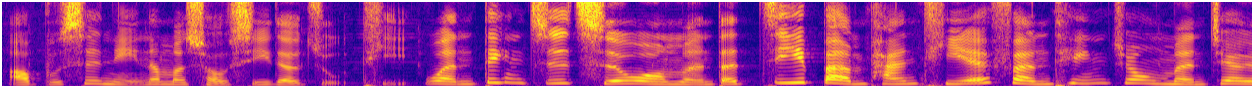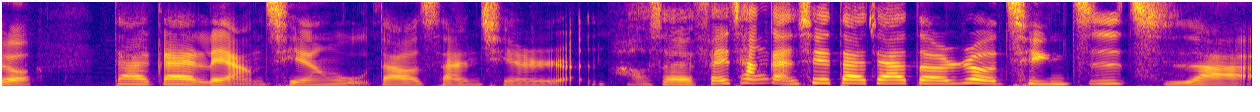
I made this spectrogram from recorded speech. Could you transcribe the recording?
哦不是你那么熟悉的主题，稳定支持我们的基本盘铁粉听众们就有大概两千五到三千人。好，所以非常感谢大家的热情支持啊！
